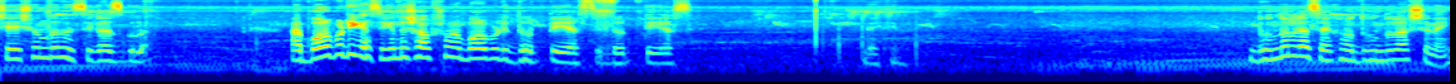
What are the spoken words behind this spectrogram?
সেই সুন্দর হয়েছে গাছগুলা। আর বরবটি গাছে কিন্তু সবসময় বরবটি ধরতেই আছে ধরতেই আছে। দেখেন। ধুন্দুল গাছে এখনও ধুন্দুল আসে নাই।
